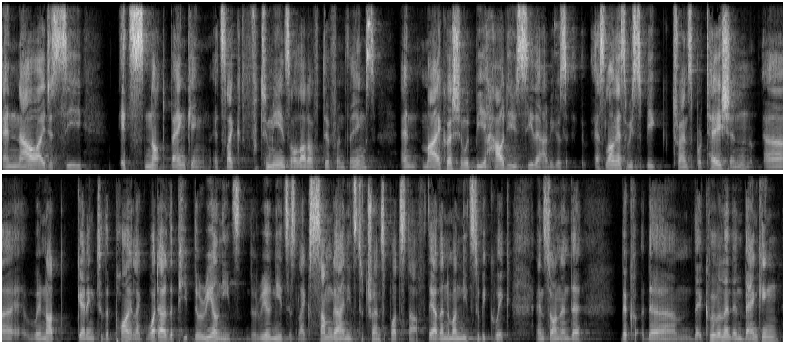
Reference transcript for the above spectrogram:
And now I just see it's not banking. It's like, to me, it's a lot of different things. And my question would be, how do you see that? Because as long as we speak transportation, uh, we're not getting to the point. Like, what are the the real needs? The real needs is like some guy needs to transport stuff. The other one needs to be quick and so on. And the, the, the, um, the equivalent in banking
